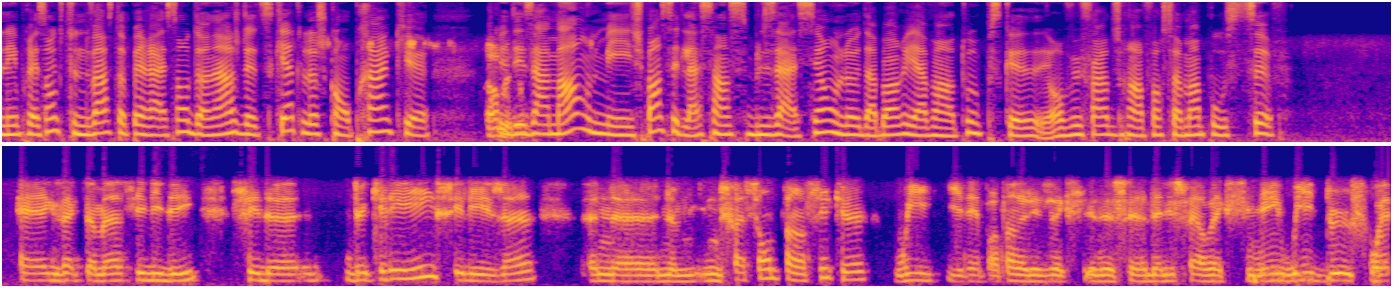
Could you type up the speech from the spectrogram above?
l'impression que c'est une vaste opération de donnage d'étiquette. Là, je comprends que ah, y a des amendes, mais je pense que c'est de la sensibilisation là, d'abord et avant tout, parce on veut faire du renforcement positif. Exactement, c'est l'idée, c'est de, de créer chez les gens une, une, façon de penser que oui, il est important d'aller se faire vacciner, oui, deux fois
